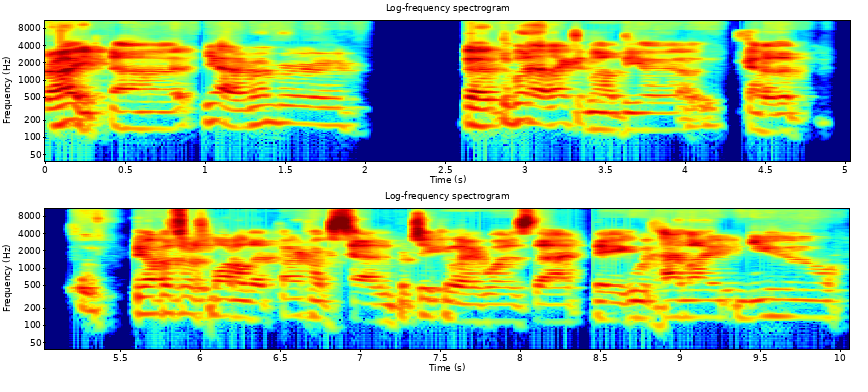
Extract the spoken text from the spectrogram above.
Right. Uh, yeah, I remember the what I liked about the uh, kind of the the open source model that Firefox had in particular was that they would highlight new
